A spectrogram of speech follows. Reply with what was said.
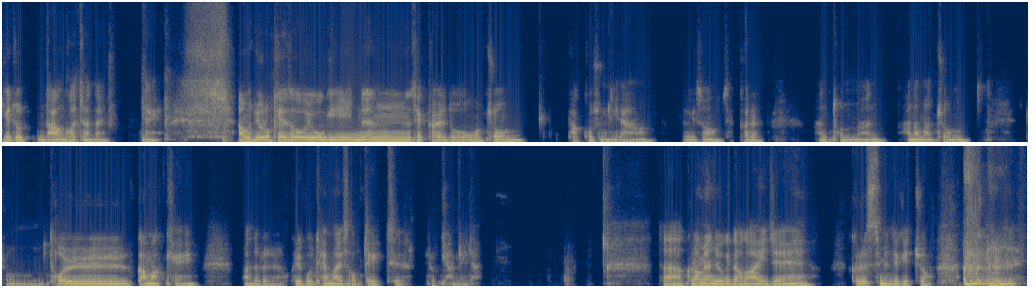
이게 좀 나은 것 같지 않아요? 네. 아무튼 이렇게 해서 여기 있는 색깔도 좀 바꿔줍니다. 여기서 색깔을 한 톤만, 하나만 좀, 좀 덜 까맣게 만들어줘요. 그리고 테마에서 업데이트 이렇게 합니다. 자, 그러면 여기다가 이제 글을 쓰면 되겠죠.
